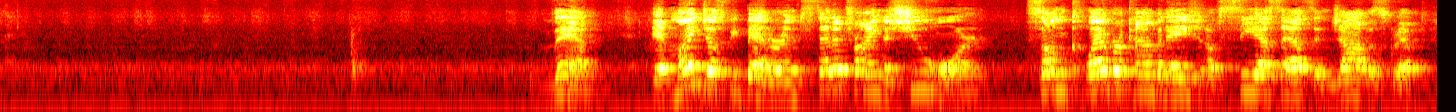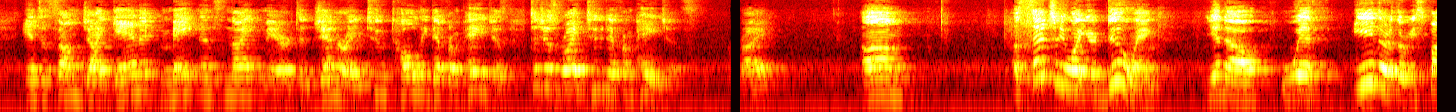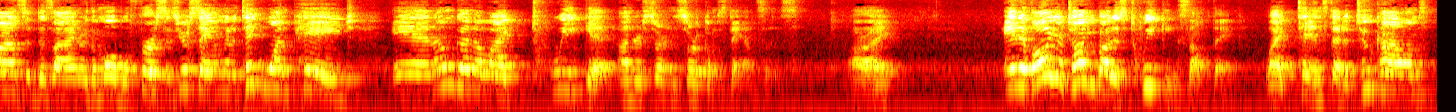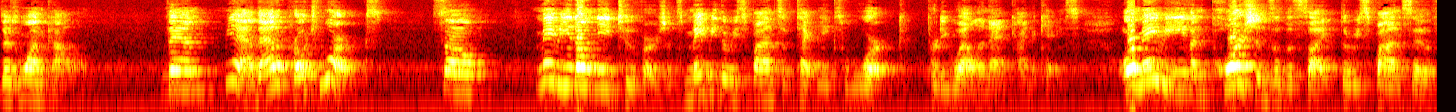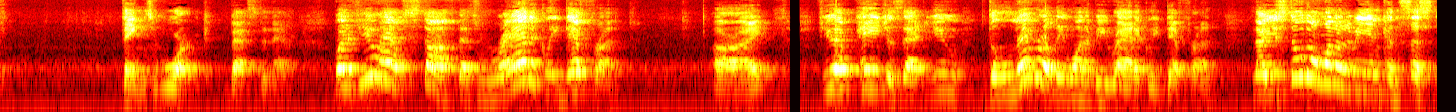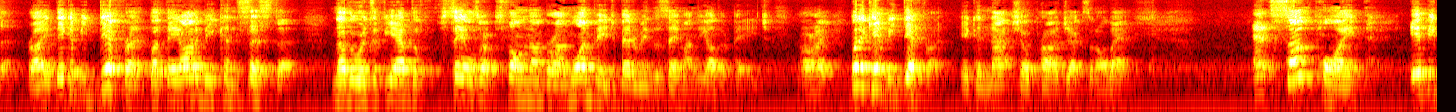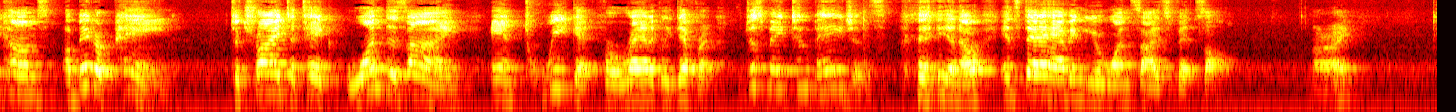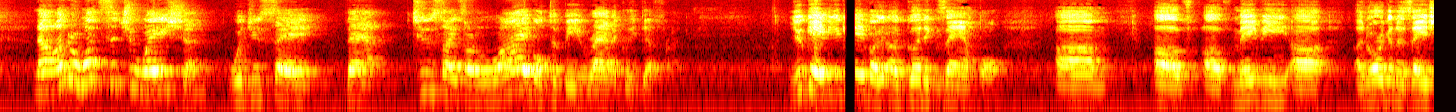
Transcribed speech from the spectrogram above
then it might just be better instead of trying to shoehorn some clever combination of CSS and JavaScript into some gigantic maintenance nightmare to generate two totally different pages, to just write two different pages, right? Um, essentially, what you're doing, you know, with either the responsive design or the mobile first is you're saying, I'm going to take one page and I'm going to like tweak it under certain circumstances, all right? And if all you're talking about is tweaking something, like t- instead of two columns, there's one column, then yeah, that approach works. So maybe you don't need two versions. Maybe the responsive techniques work pretty well in that kind of case. Or maybe even portions of the site, the responsive things work best in there. But if you have stuff that's radically different, all right, if you have pages that you deliberately want to be radically different, now you still don't want them to be inconsistent, right? They can be different, but they ought to be consistent. In other words, if you have the sales rep's phone number on one page, it better be the same on the other page, all right? But it can be different. It can not show projects and all that. At some point, it becomes a bigger pain to try to take one design and tweak it for radically different. Just make two pages, you know, instead of having your one size fits all. All right? Now, under what situation would you say that two sites are liable to be radically different? You gave, you gave a, a good example um, of, of maybe uh, an organization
